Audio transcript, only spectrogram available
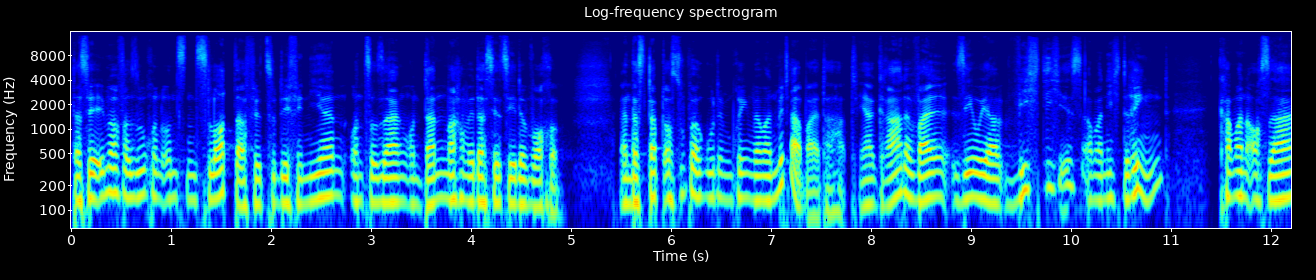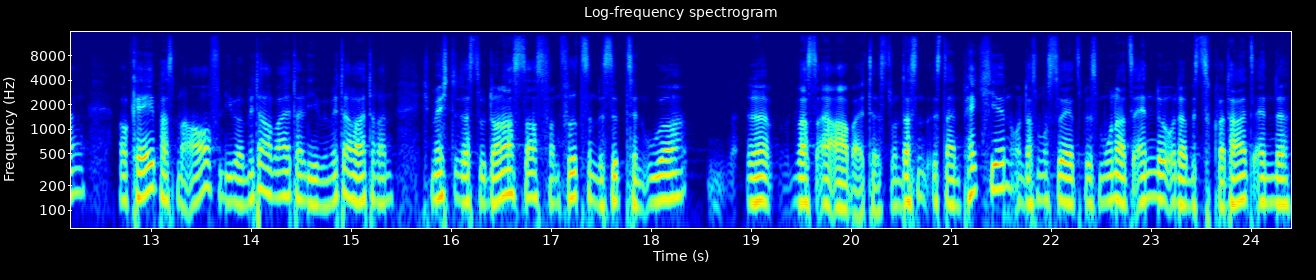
dass wir immer versuchen, uns einen Slot dafür zu definieren und zu sagen, und dann machen wir das jetzt jede Woche. Und das klappt auch super gut im Übrigen, wenn man Mitarbeiter hat. Ja, gerade weil SEO ja wichtig ist, aber nicht dringend, kann man auch sagen, okay, pass mal auf, lieber Mitarbeiter, liebe Mitarbeiterin, ich möchte, dass du donnerstags von 14 bis 17 Uhr äh, was erarbeitest. Und das ist dein Päckchen und das musst du jetzt bis Monatsende oder bis Quartalsende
